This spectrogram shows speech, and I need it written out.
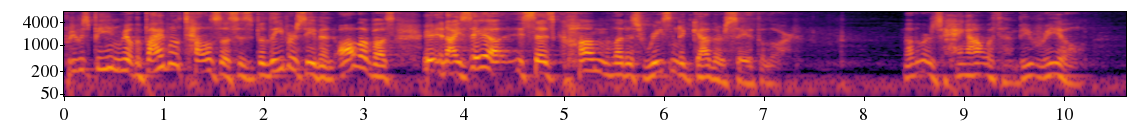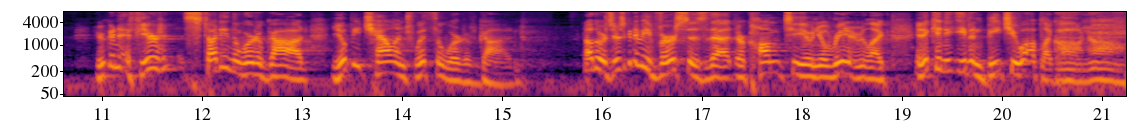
But he was being real. The Bible tells us, as believers, even all of us, in Isaiah, it says, Come, let us reason together, saith the Lord. In other words, hang out with him, be real. You're gonna, if you're studying the Word of God, you'll be challenged with the Word of God. In other words, there's going to be verses that they'll come to you and you'll read it and you're like, and it can even beat you up, like, oh no,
